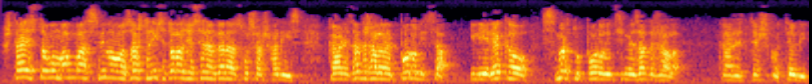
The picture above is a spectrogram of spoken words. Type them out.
Šta je s tobom Allah smilovao, zašto nisi dolazio sedam dana da slušaš hadis? Kaže, zadržala me porodica. Ili je rekao, smrt u porodici me zadržala kaže teško tebi,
